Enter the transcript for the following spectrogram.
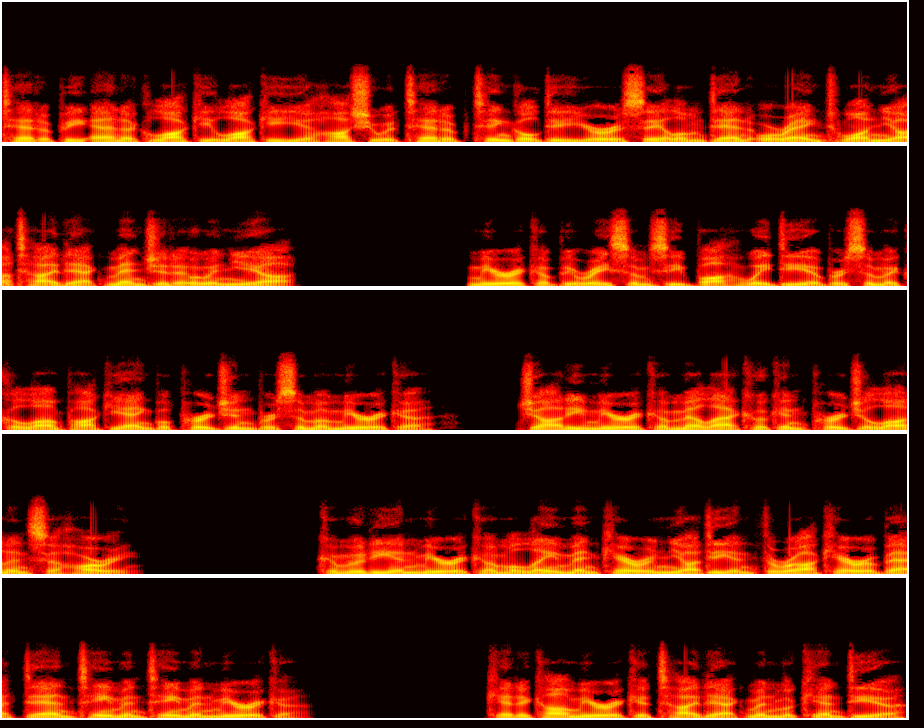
Tetapi anak laki-laki Yahashua tetap tinggal di Yerusalem dan orang tuanya tidak menjadikannya. Mereka berasumsi bahwa dia bersama kelompok yang bepergian bersama mereka, jadi mereka melakukan perjalanan sehari. Kemudian Mirika Malay Menkaranyati and Thura Karabat Dan Taman Taman Mirika. Ketika Mirika Tidakman Makandia,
